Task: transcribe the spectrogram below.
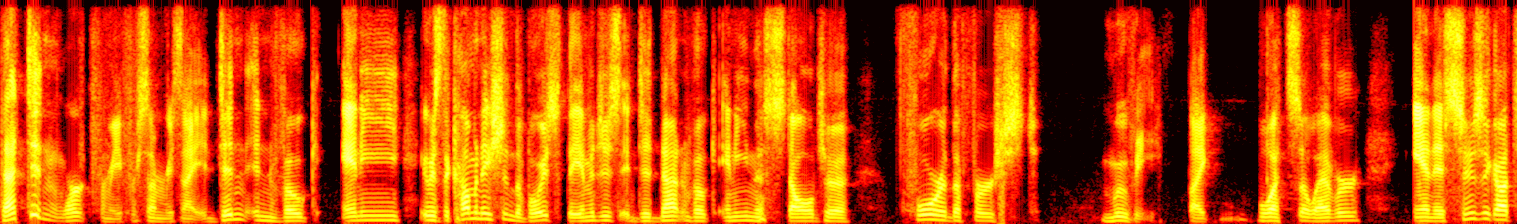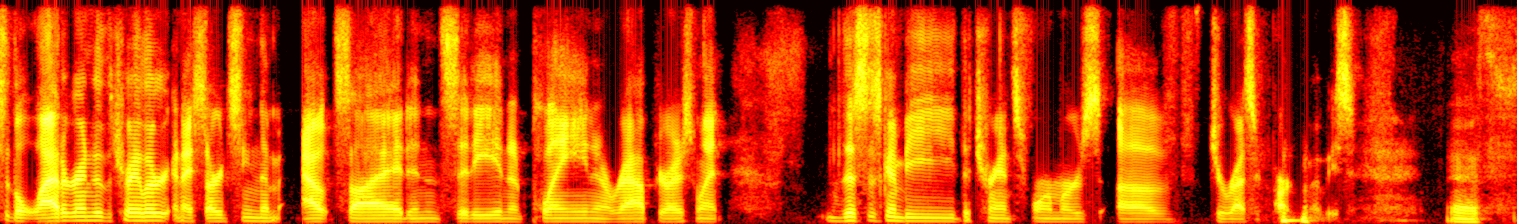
that didn't work for me for some reason. It didn't invoke any. It was the combination of the voice with the images. It did not invoke any nostalgia for the first movie, like whatsoever. And as soon as it got to the latter end of the trailer, and I started seeing them outside in the city in a plane and a raptor, I just went, "This is going to be the Transformers of Jurassic Park movies." yes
